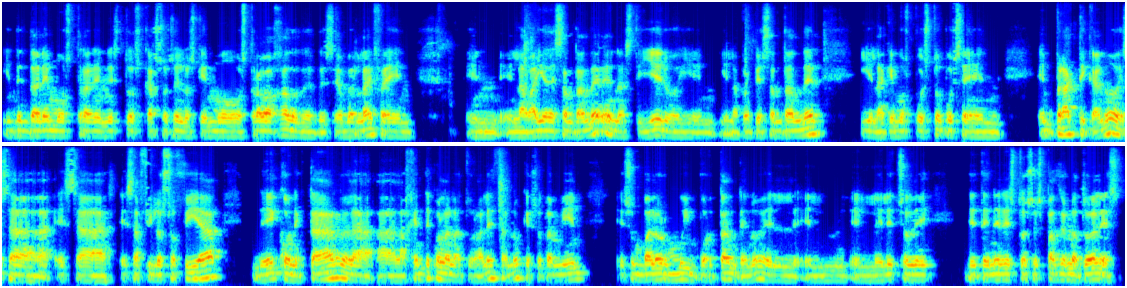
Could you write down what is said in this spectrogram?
intentaré mostrar en estos casos en los que hemos trabajado desde Silverlife en, en, la Bahía de Santander, en Astillero y en, la propia Santander, y en la que hemos puesto pues, en, práctica ¿no? esa, esa, esa, filosofía de conectar a la gente con la naturaleza, ¿no? que eso también es un valor muy importante, ¿no? el, el, hecho de, de tener estos espacios naturales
